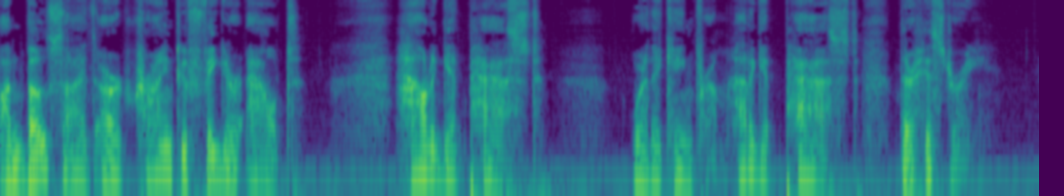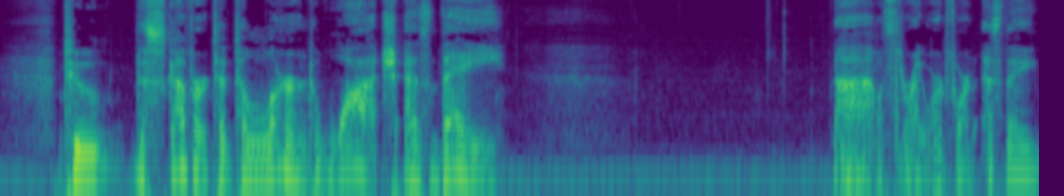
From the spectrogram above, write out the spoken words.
on both sides, are trying to figure out how to get past where they came from, how to get past their history, to discover, to, to learn, to watch as they ah, what's the right word for it? As they,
